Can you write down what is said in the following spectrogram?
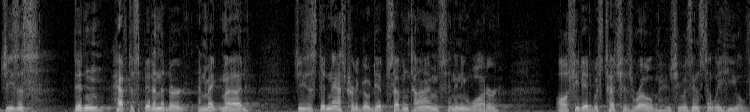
Jesus didn't have to spit in the dirt and make mud. Jesus didn't ask her to go dip seven times in any water. All she did was touch his robe, and she was instantly healed.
